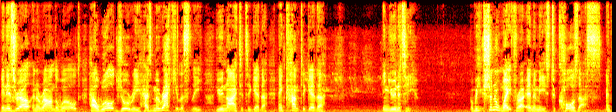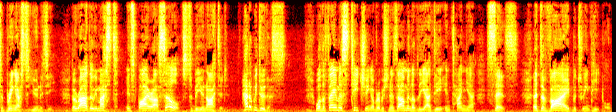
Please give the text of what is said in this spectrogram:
in Israel and around the world, how world Jewry has miraculously united together and come together in unity. But we shouldn't wait for our enemies to cause us and to bring us to unity, but rather we must inspire ourselves to be united. How do we do this? Well, the famous teaching of Rabbi Shneur Zalman of Liadi in Tanya says that divide between people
